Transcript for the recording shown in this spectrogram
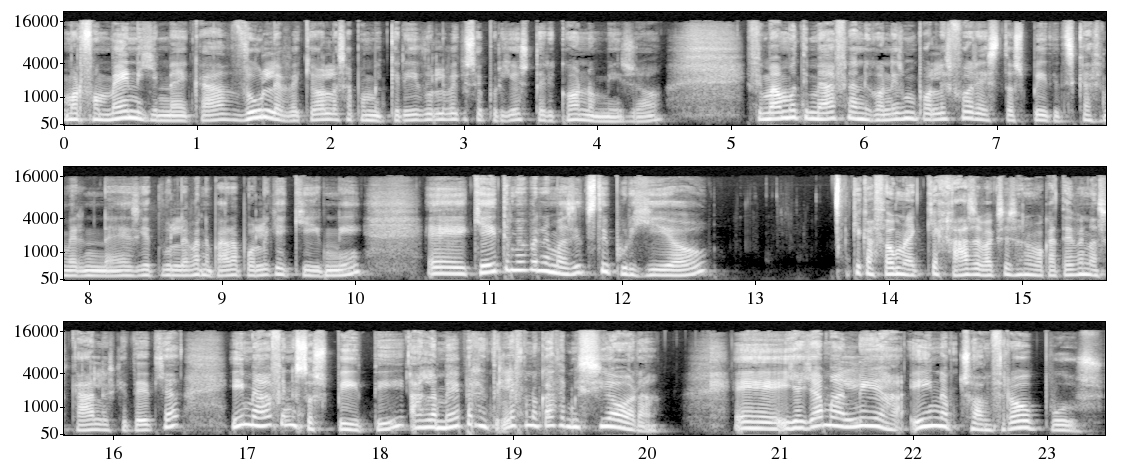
μορφωμένη γυναίκα, δούλευε και όλας από μικρή, δούλευε και στο Υπουργείο Εσωτερικών νομίζω. Θυμάμαι ότι με άφηναν οι γονείς μου πολλές φορές στο σπίτι τη καθημερινές, γιατί δουλεύανε πάρα πολύ και εκείνοι. Ε, και είτε με έπαιρνε μαζί της στο Υπουργείο, και καθόμουν εκεί και χάζευα, ξέρεις, αναβοκατέβαινα σκάλε και τέτοια, ή με άφηνε στο σπίτι, αλλά με έπαιρνε τηλέφωνο κάθε μισή ώρα. Ε, η γιαγιά Μαλία είναι από τους ανθρώπους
